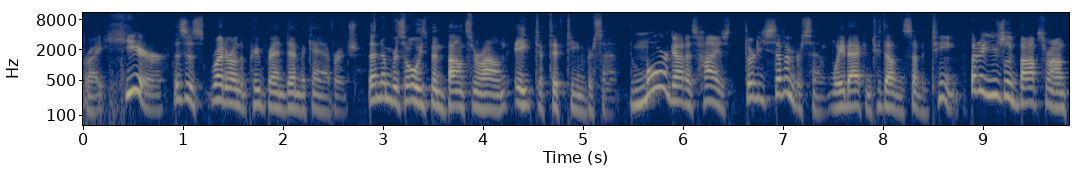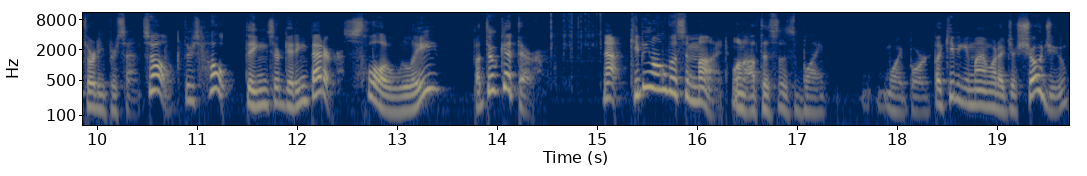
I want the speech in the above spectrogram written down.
right here, this is right around the pre-pandemic average. That number's always been bouncing around 8 to 15%. The more got as high as 37% way back in 2017, but it usually bops around 30%. So there's hope. Things are getting better. Slowly, but they'll get there. Now, keeping all this in mind, well, not this is blank whiteboard. But keeping in mind what I just showed you,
